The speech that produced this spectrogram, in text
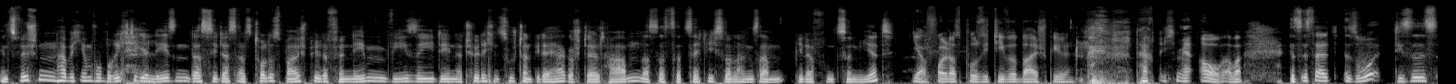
Inzwischen habe ich irgendwo Berichte gelesen, dass sie das als tolles Beispiel dafür nehmen, wie sie den natürlichen Zustand wiederhergestellt haben, dass das tatsächlich so langsam wieder funktioniert. Ja, voll das positive Beispiel. Dachte ich mir auch. Aber es ist halt so, dieses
